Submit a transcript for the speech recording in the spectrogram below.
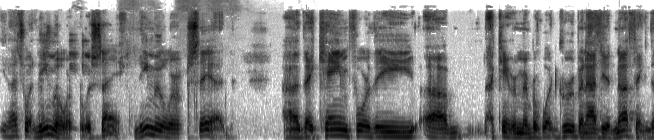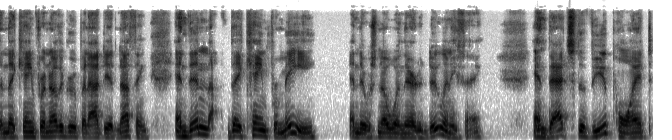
you know, that's what Niemöller was saying. Niemöller said uh, they came for the, um, I can't remember what group, and I did nothing. Then they came for another group, and I did nothing. And then they came for me, and there was no one there to do anything. And that's the viewpoint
